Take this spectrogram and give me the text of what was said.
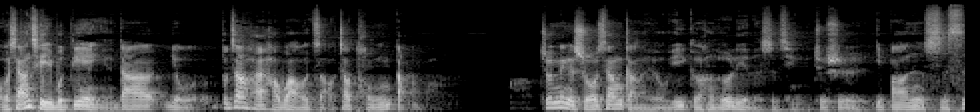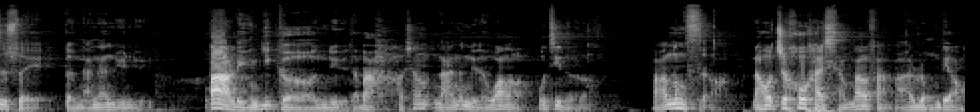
我想起一部电影，大家有不知道还好不好找，叫《同党》。就那个时候，香港有一个很恶劣的事情，就是一帮十四岁的男男女女霸凌一个女的吧，好像男的女的忘了，不记得了，把她弄死了，然后之后还想办法把她融掉。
